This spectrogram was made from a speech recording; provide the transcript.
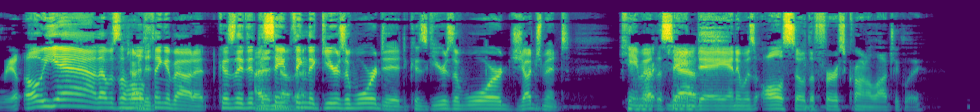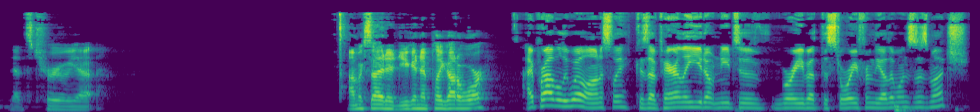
Real. Oh yeah, that was the Which whole did- thing about it because they did the same thing that. that. Gears of War did because Gears of War Judgment came out the same yes. day, and it was also the first chronologically. That's true. Yeah. I'm excited. You gonna play God of War? I probably will honestly because apparently you don't need to worry about the story from the other ones as much.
